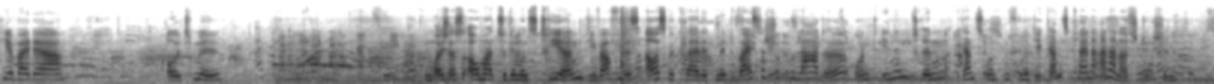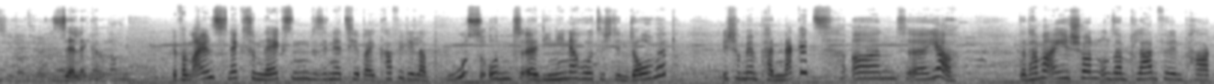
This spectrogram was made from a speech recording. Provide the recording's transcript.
hier bei der Old Mill. Um euch das auch mal zu demonstrieren, die Waffel ist ausgekleidet mit weißer Schokolade und innen drin, ganz unten, findet ihr ganz kleine Ananasstückchen. Sehr lecker. Ja, vom einen Snack zum nächsten. Wir sind jetzt hier bei Café de la Brousse und äh, die Nina holt sich den Dole Whip. Ich hole mir ein paar Nuggets und äh, ja, dann haben wir eigentlich schon unseren Plan für den Park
